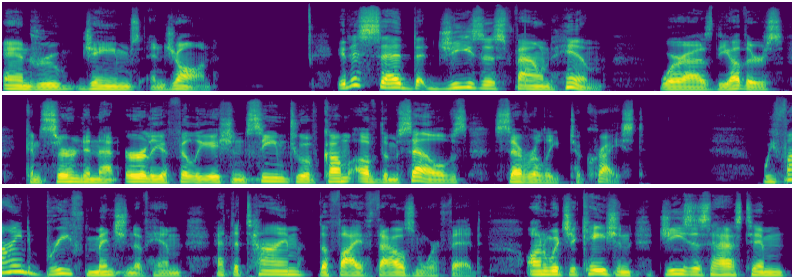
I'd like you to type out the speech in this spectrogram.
Andrew, James, and John. It is said that Jesus found him, whereas the others, concerned in that early affiliation, seem to have come of themselves severally to Christ. We find brief mention of him at the time the 5,000 were fed, on which occasion Jesus asked him,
